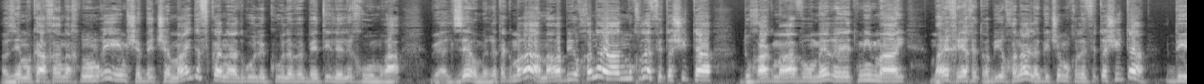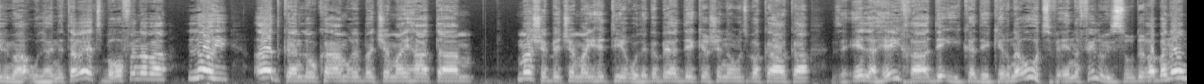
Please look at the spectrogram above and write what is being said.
אז אם ככה אנחנו אומרים שבית שמאי דווקא נהגו לקולה ובית הלל לחומרה, ועל זה אומרת הגמרא, אמר רבי יוחנן, מוחלפת השיטה. דוחה הגמרא ואומרת, ממאי, מה הכריח את רבי יוחנן להגיד שמוחלפת השיטה? דילמה, אולי נתרץ באופן הבא. לא היא. עד כאן לא כאמרי בית שמאי הטעם. מה שבית שמאי התירו לגבי הדקר שנעוץ בקרקע, זה אלא היכא דאיכא דקר נעוץ, ואין אפילו איסור דרבנן.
